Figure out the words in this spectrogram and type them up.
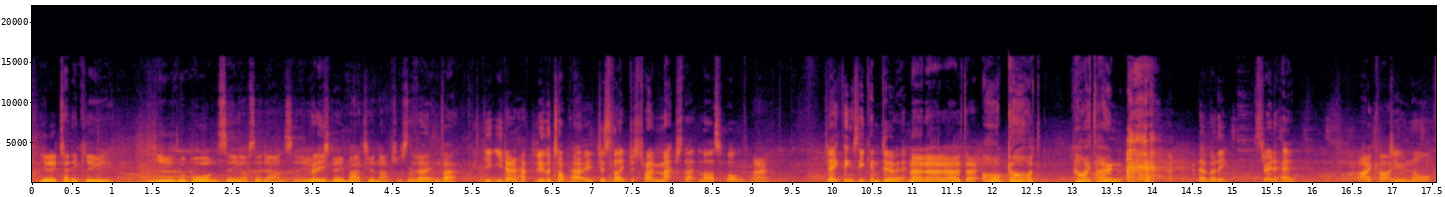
You know, technically, you were born seeing upside down, so you're Really? just going back to your natural state. Reverting back. You, you don't have to do the top out. It Just like just try and match that last hold. Alright. Jake thinks he can do it. No, no, no, I don't. Oh, God. No, I don't. Uh, buddy, straight ahead. I can't Due even. north.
